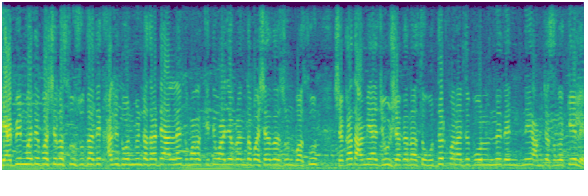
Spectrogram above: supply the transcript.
कॅबिनमध्ये बसेल असून सुद्धा ते खाली दोन मिनिटासाठी आले नाही. तुम्हाला किती वाजेपर्यंत बसायचं असून बसू शकत आम्ही आज येऊ शकत नसतं उद्धटपणाचे बोलणे त्यांनी आमच्या संग केले.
